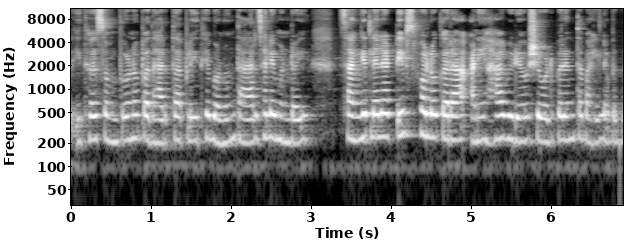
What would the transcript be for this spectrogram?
तर इथं संपूर्ण पदार्थ आपले इथे बनवून तयार झाले मंडळी. सांगितलेल्या टिप्स फॉलो करा आणि हा व्हिडिओ शेवटपर्यंत पाहिल्याबद्दल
